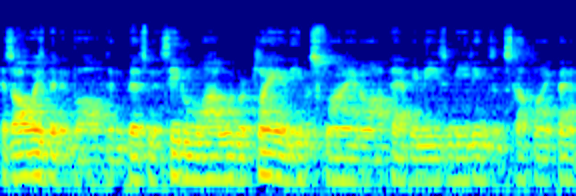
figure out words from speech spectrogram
has always been involved in business. Even while we were playing, he was flying off, having these meetings and stuff like that.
